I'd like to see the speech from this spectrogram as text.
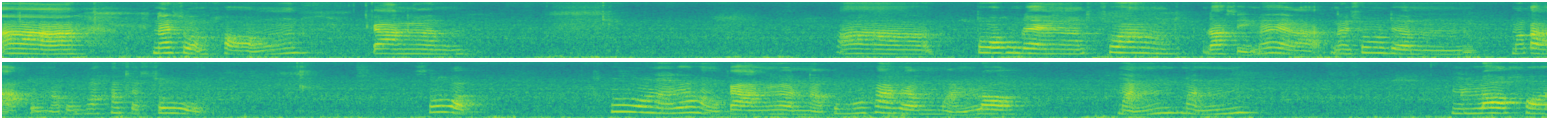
อ่าในส่วนของการเงินอ่าตัวคุณแดงช่วงราศีเมษอะในช่วงเดือนมกราคมนะคุณค่อนข้างจะสู้ สู้แบบสู้ในเรื่องของการเงินอะคุณค่อนข้างจะเหมือนรอเหมือนเหมือน มันรอคอ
